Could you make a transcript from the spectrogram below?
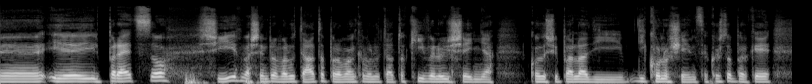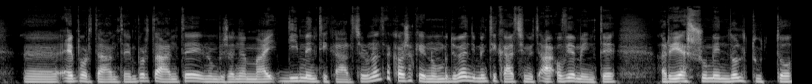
eh, il prezzo sì, va sempre valutato, però va anche valutato chi ve lo insegna quando si parla di, di conoscenze. Questo perché eh, è importante, è importante, non bisogna mai dimenticarci. Un'altra cosa che non dobbiamo dimenticarci, ah, ovviamente riassumendo il tutto,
